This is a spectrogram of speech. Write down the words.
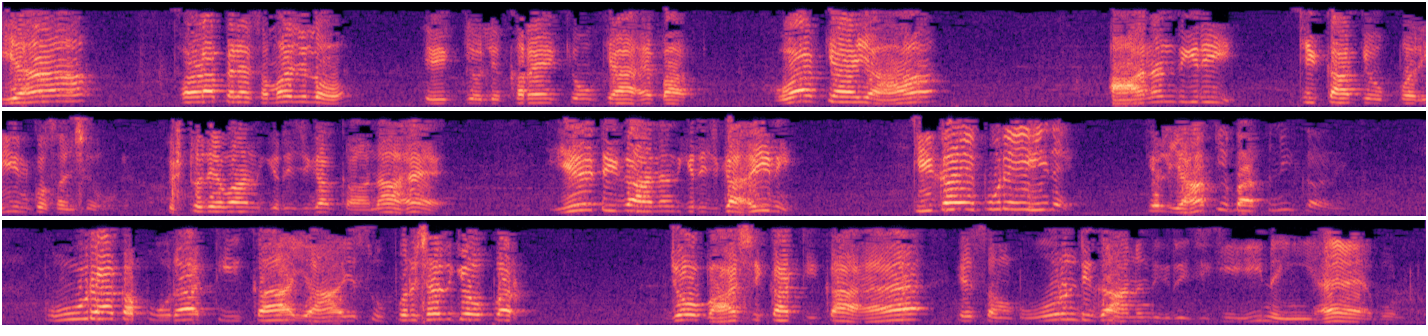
यहाँ थोड़ा पहले समझ लो, एक जो लिख रहे हैं, क्यों क्या है बात। हुआ क्या यहाँ? आनंद गिरी टीका के ऊपर ही इनको संशय हो गया। विष्णुदेवानंद गिरी जी का कहना है, ये टीका आनंद गिरी जी का है ही नहीं। टीका ये पूरे ही नहीं, केवल यहाँ की बात नहीं कर रही। पूरा का पूरा टीका यहाँ इस उपनिषद के ऊपर जो भाष्य का टीका है, ये संपूर्ण टीका आनंद गिरी जी की ही नहीं है, बोल रहे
